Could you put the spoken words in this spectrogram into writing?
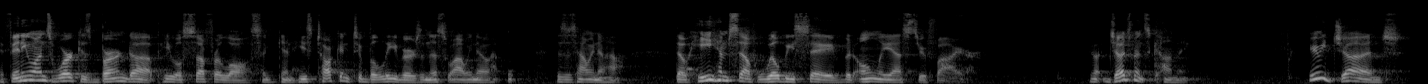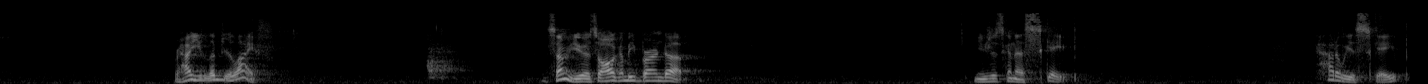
If anyone's work is burned up, he will suffer loss. Again, he's talking to believers, and this is why we know this is how we know how. Though he himself will be saved, but only as through fire. Judgment's coming. You're going to be judged for how you lived your life. Some of you, it's all going to be burned up. You're just going to escape. How do we escape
